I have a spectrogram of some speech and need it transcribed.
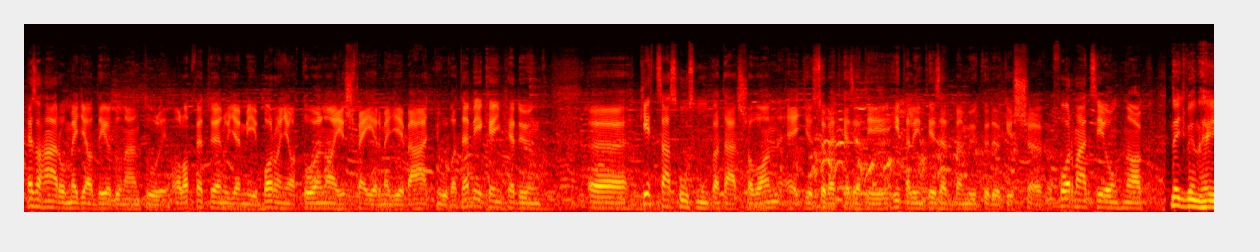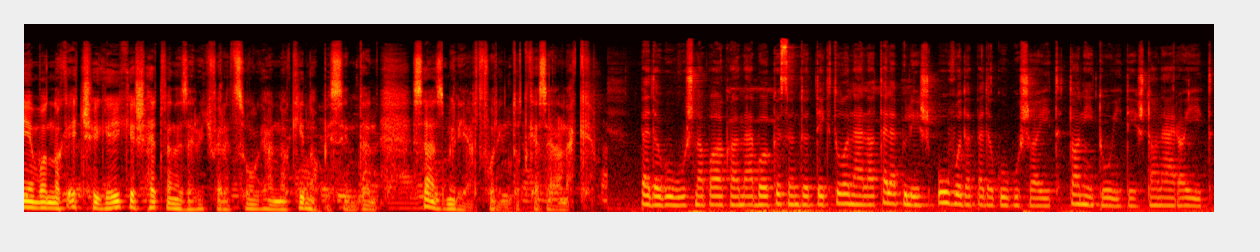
Ez a három megye a Dél-Dunántúl alapvetően, ugye mi Baranya, Tolna és Fejér megyébe átnyúlva tevékenykedünk. 220 munkatársa van egy szövetkezeti hitelintézetben működő kis formációnknak. 40 helyen vannak egységeik, és 70 ezer ügyfelet szolgálnak ki napi szinten. 100 milliárd forintot kezelnek. Pedagógus nap alkalmából köszöntötték Tolnán a település óvoda pedagógusait, tanítóit és tanárait,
